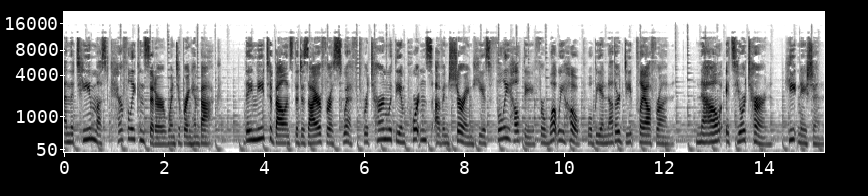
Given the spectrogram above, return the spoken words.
and the team must carefully consider when to bring him back. They need to balance the desire for a swift return with the importance of ensuring he is fully healthy for what we hope will be another deep playoff run. Now it's your turn, Heat Nation.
